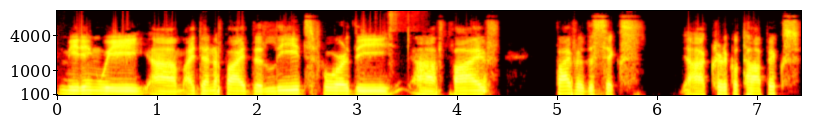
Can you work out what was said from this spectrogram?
meeting we um, identified the leads for the uh, five five of the six uh, critical topics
